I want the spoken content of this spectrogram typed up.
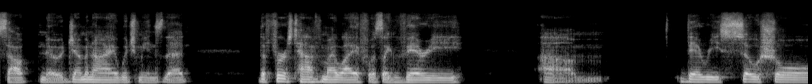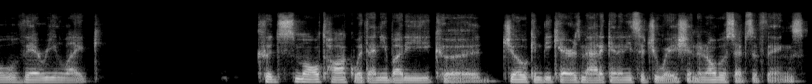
South Node Gemini, which means that the first half of my life was like very, um, very social, very like could small talk with anybody, could joke and be charismatic in any situation, and all those types of things.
